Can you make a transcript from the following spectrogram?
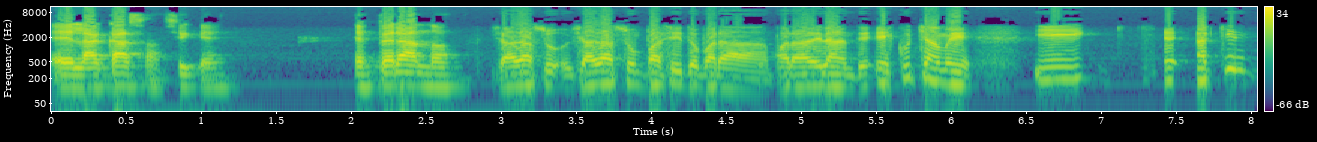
eh, la casa, así que esperando. Ya das, ya das un pasito para, para adelante. Escúchame, ¿y eh, a quién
